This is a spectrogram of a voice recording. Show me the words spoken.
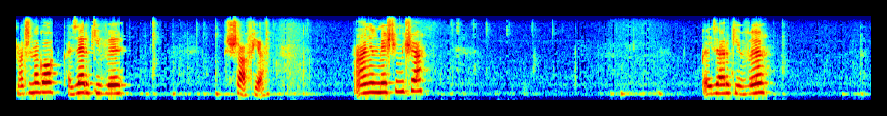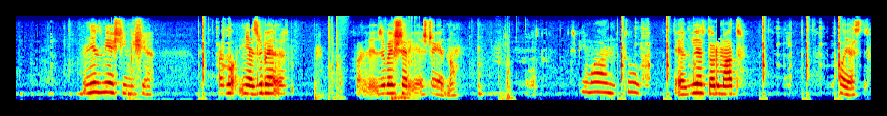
Smacznego kajzerki w szafie. A nie zmieści mi się? Kajzerki w nie zmieści mi się. Albo nie, zrobię. Zrobię jeszcze, jeszcze jedno. Spin one, two. E, jest dormat? O, jest.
